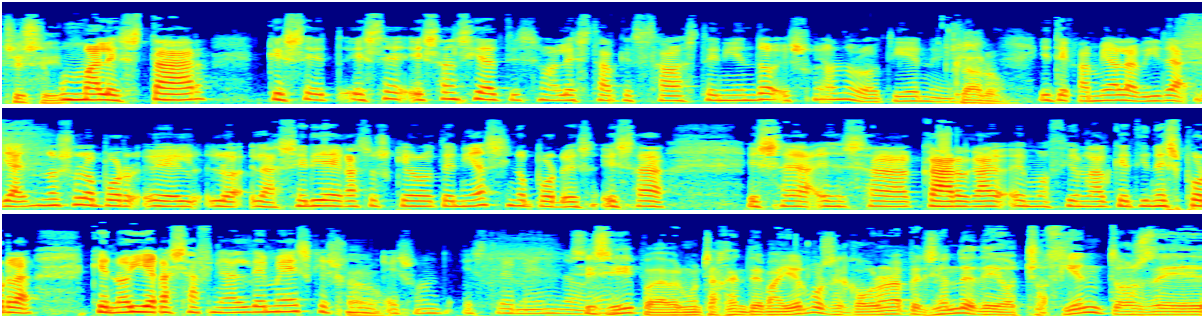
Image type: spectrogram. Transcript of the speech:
Sí, sí. un malestar, que ese, ese- esa ansiedad, ese malestar que estabas teniendo, eso ya no lo tienes. Claro. Y te cambia la vida. Ya no solo por el- lo- la serie de gastos que ya no tenías, sino por es- esa, esa, esa carga emocional que tienes por la que no llegas a final de mes, que es, un, Claro. es, un- es tremendo. Sí, ¿eh? sí, puede haber mucha gente mayor pues que cobra una pensión de, de 800 de,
